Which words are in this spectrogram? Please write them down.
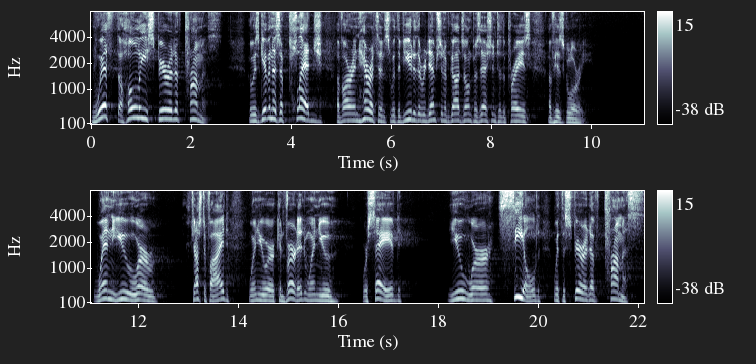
with the Holy Spirit of promise, who has given us a pledge of our inheritance with the view to the redemption of God's own possession to the praise of His glory. When you were justified, when you were converted, when you were saved, you were sealed with the Spirit of promise.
